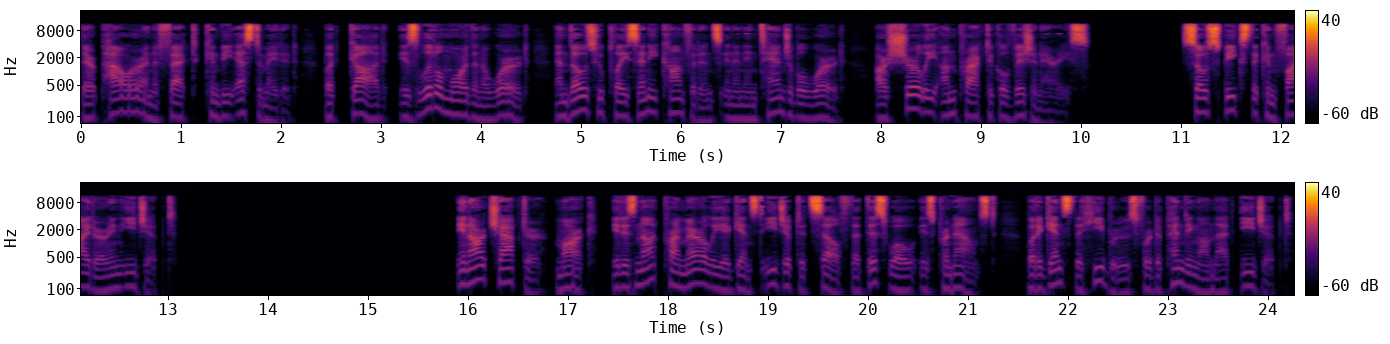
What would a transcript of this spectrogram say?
their power and effect can be estimated, but God is little more than a word, and those who place any confidence in an intangible word, are surely unpractical visionaries. So speaks the confider in Egypt. In our chapter, Mark, it is not primarily against Egypt itself that this woe is pronounced, but against the Hebrews for depending on that Egypt.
